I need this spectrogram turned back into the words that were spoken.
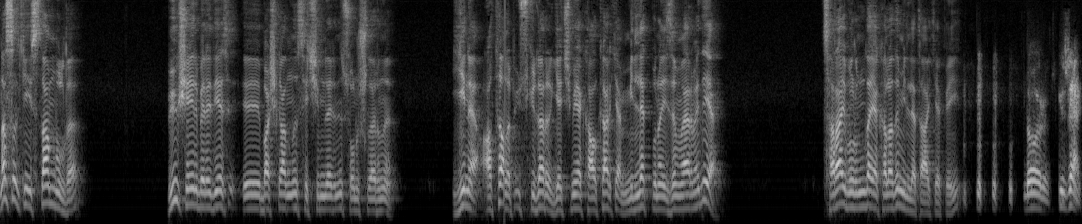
Nasıl ki İstanbul'da Büyükşehir Belediye e, Başkanlığı seçimlerinin sonuçlarını yine atı alıp Üsküdar'ı geçmeye kalkarken millet buna izin vermedi ya. Sarayburnu'nda yakaladı millet AKP'yi. Doğru, güzel.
